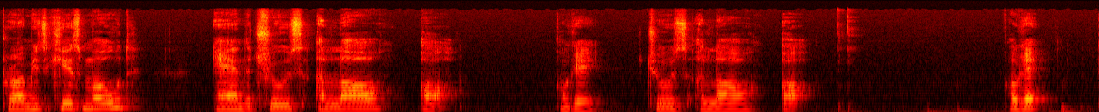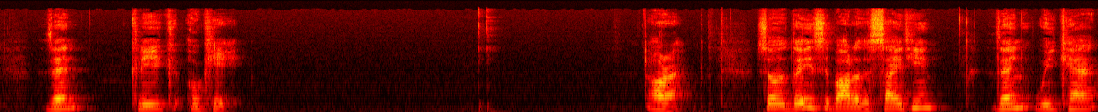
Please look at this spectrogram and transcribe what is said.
promiscuous mode, and choose allow all. Okay, choose allow all. Okay, then click OK. All right, so this is about the setting. Then we can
